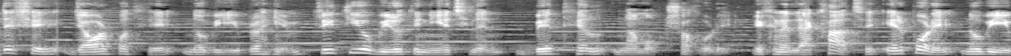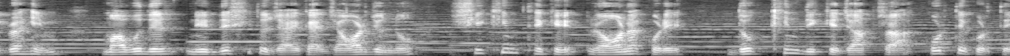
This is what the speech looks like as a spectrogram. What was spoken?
দেশে যাওয়ার পথে নবী ইব্রাহিম তৃতীয় বিরতি নিয়েছিলেন বেথেল নামক শহরে। এখানে লেখা আছে, এরপরে নবী ইব্রাহিম মাবুদের নির্দেশিত জায়গায় যাওয়ার জন্য সিকিম থেকে রওনা করে দক্ষিণ দিকে যাত্রা করতে করতে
